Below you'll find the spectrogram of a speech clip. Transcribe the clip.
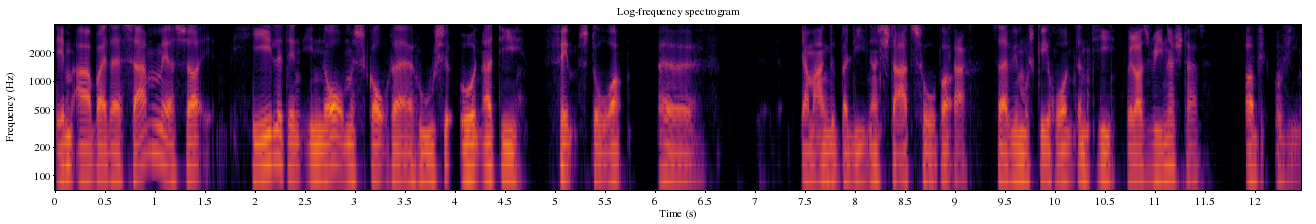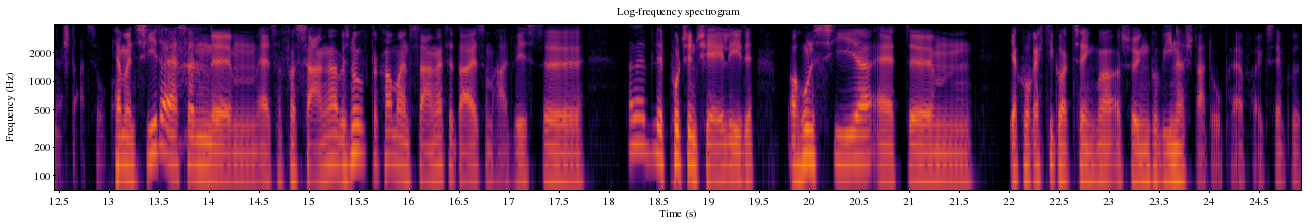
Dem arbejder jeg sammen med, og så hele den enorme skov, der er huse under de fem store. Øh, jeg manglede Berliner Startsober, Klart. så er vi måske rundt om de, Vel også Wienerstadt. og, og Wiener Startsober. Kan man sige, der er sådan, øh, altså for sanger, hvis nu der kommer en sanger til dig, som har et vist, øh, der er lidt potentiale i det, og hun siger, at øh, jeg kunne rigtig godt tænke mig at synge på Wiener Stadtoper for eksempel.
